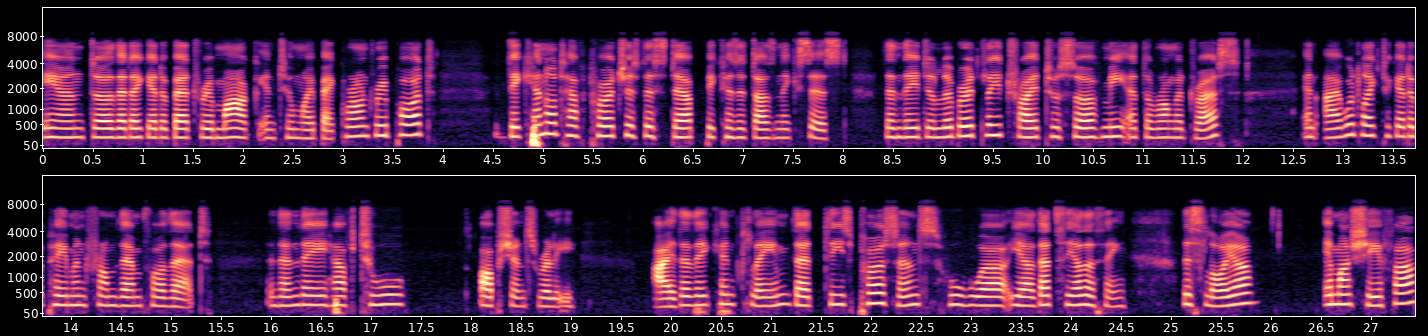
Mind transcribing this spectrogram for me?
and uh, that I get a bad remark into my background report. They cannot have purchased this debt because it doesn't exist. Then they deliberately tried to serve me at the wrong address, and I would like to get a payment from them for that. And then they have two options really either they can claim that these persons who were, yeah, that's the other thing. This lawyer, Emma Schaefer,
